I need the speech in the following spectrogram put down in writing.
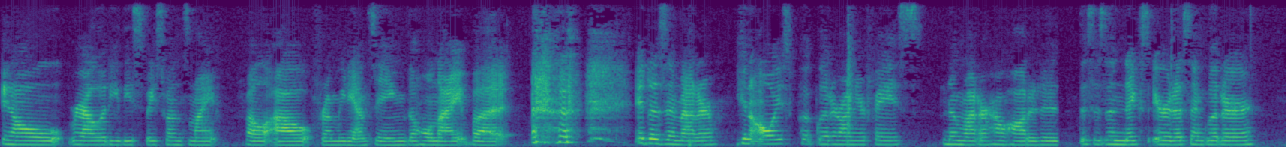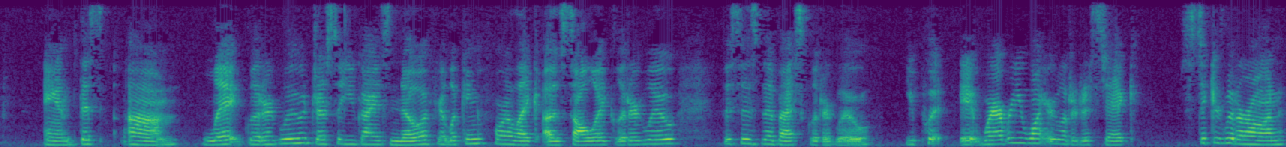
in all reality these space ones might fall out from me dancing the whole night but it doesn't matter. You can always put glitter on your face no matter how hot it is. This is a NYX iridescent glitter and this um, lit glitter glue just so you guys know if you're looking for like a solid glitter glue this is the best glitter glue. You put it wherever you want your glitter to stick, stick your glitter on,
